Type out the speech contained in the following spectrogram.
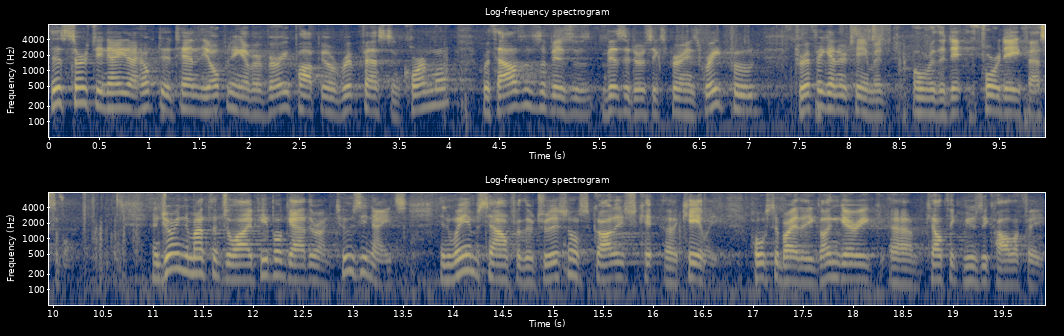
This Thursday night, I hope to attend the opening of a very popular Ribfest in Cornwall, where thousands of vis visitors experience great food, terrific entertainment over the four-day festival. And during the month of July, people gather on Tuesday nights in Williamstown for the traditional Scottish uh, hosted by the Glengarry uh, Celtic Music Hall of Fame.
